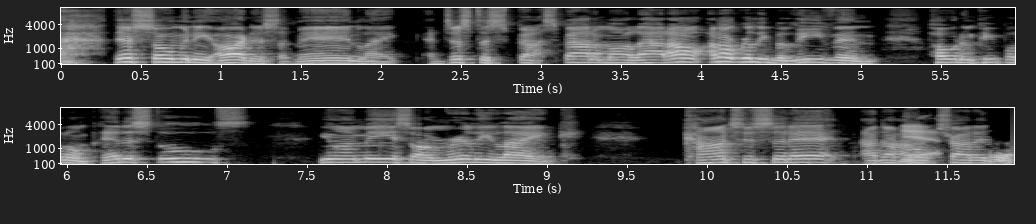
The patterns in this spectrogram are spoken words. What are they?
there's so many artists, man. Like just to spout, spout them all out. I don't I don't really believe in holding people on pedestals. You know what I mean? So I'm really like conscious of that. I don't, yeah. I don't try to,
